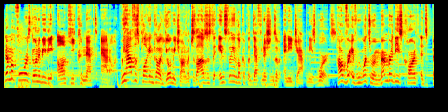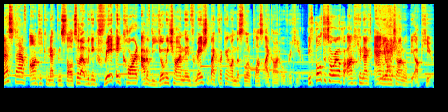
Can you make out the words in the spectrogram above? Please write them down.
Number four is going to be the Anki Connect add-on. We have this plugin called Yomichan, which allows us to instantly look up the definitions of any Japanese words. However, if we want to remember these cards, it's best to have Anki Connect installed so that we can create a card out of the Yomichan information by clicking on this little plus icon over here. The full tutorial for Anki Connect and Yomichan will be up here.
